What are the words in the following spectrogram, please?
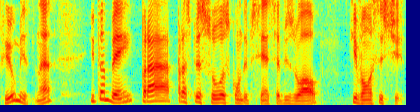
filmes, né? E também para as pessoas com deficiência visual que vão assistir.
